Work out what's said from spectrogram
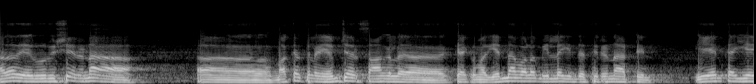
அதாவது ஒரு விஷயம் என்னென்னா மக்கள் எம்ஜிஆர் சாங்கில் கேட்குற மாதிரி என்ன வளம் இல்லை இந்த திருநாட்டில் ஏன் கையை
